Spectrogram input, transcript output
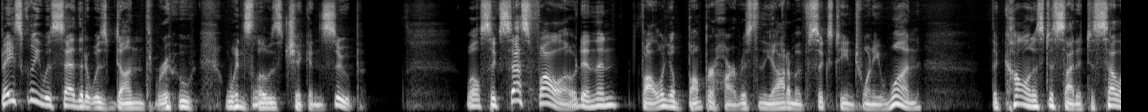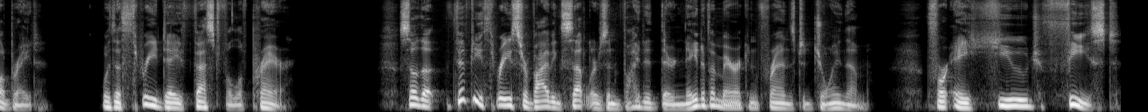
basically it was said that it was done through winslow's chicken soup. Well success followed and then following a bumper harvest in the autumn of 1621 the colonists decided to celebrate with a three-day festival of prayer. So the 53 surviving settlers invited their native american friends to join them for a huge feast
